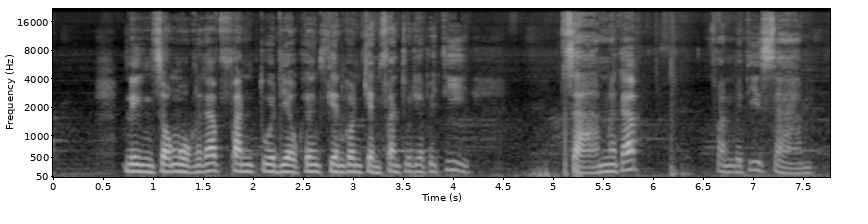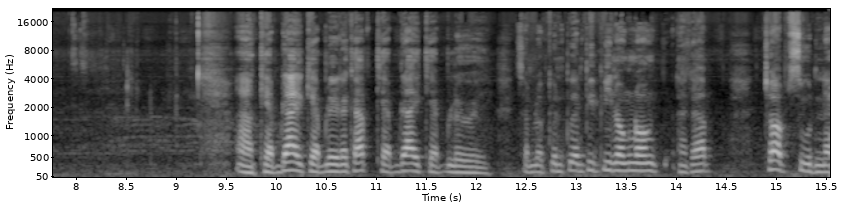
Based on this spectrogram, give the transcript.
กหนึ่งสองหกนะครับ ฟันตัวเดียวเครื่องเซียนคอนแก่นฟันตัวเดียวไปที่สามนะครับ ฟันไปที่สามอ่าแคปได้แคปเลยนะครับแคปได้แคปเลยสำหรับเพื่อนๆ พี่ๆ น้องๆ นะครับ ชอบสูตรไหน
